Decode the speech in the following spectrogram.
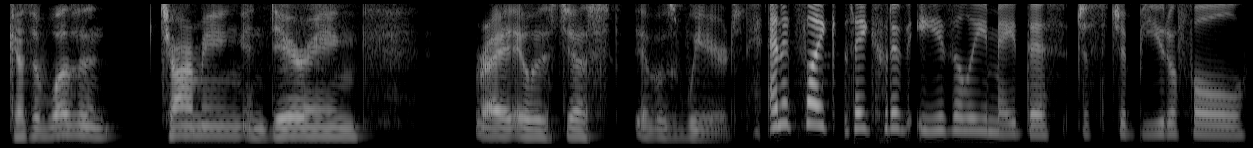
because it wasn't charming, endearing. Right? It was just. It was weird. And it's like they could have easily made this just such a beautiful,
